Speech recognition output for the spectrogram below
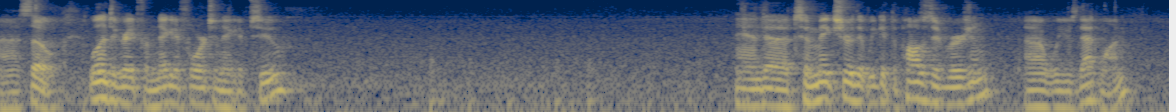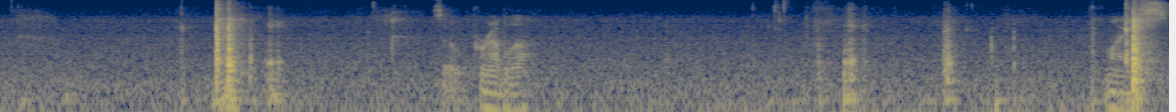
Uh, so we'll integrate from negative 4 to negative 2. And uh, to make sure that we get the positive version, uh, we'll use that one. So parabola minus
